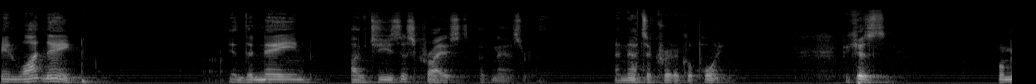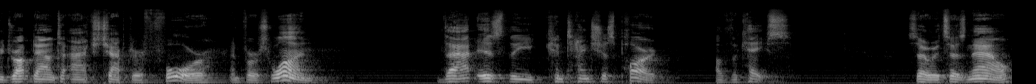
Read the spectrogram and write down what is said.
In what name? In the name of Jesus Christ of Nazareth. And that's a critical point. Because when we drop down to Acts chapter 4 and verse 1, that is the contentious part of the case. So it says, Now,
